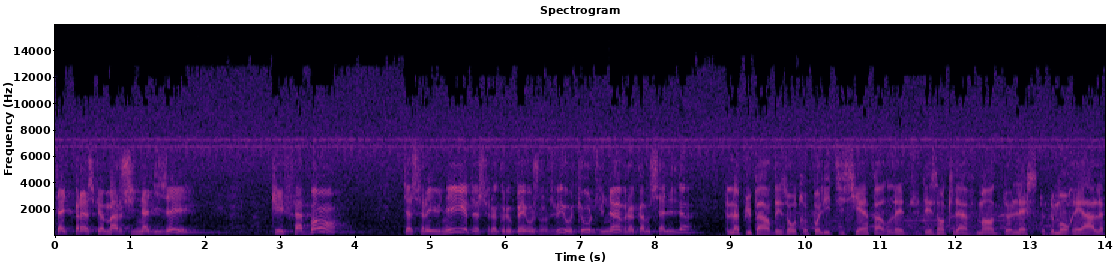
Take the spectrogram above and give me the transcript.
d'être presque marginalisé, qu'il fait bon de se réunir, de se regrouper aujourd'hui autour d'une œuvre comme celle-là. La plupart des autres politiciens parlaient du désenclavement de l'Est de Montréal,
